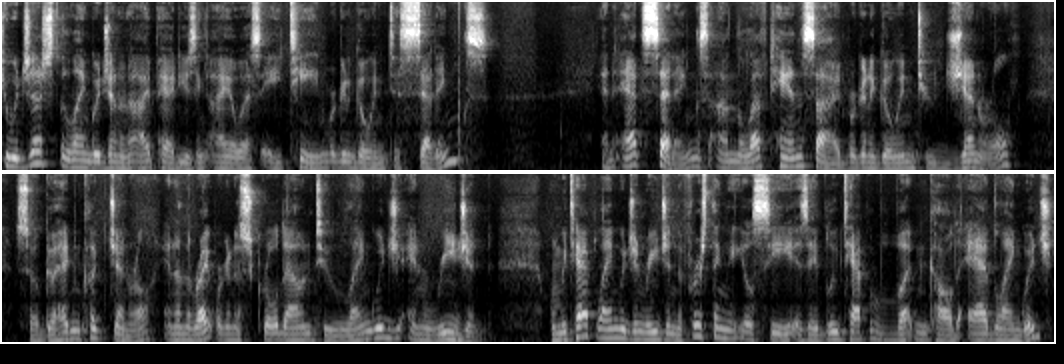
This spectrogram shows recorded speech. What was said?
To adjust the language on an iPad using iOS 18, we're going to go into Settings. And at Settings, on the left-hand side, we're going to go into General. So go ahead and click General. And on the right, we're going to scroll down to Language and Region. When we tap Language and Region, the first thing that you'll see is a blue tappable button called Add Language.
